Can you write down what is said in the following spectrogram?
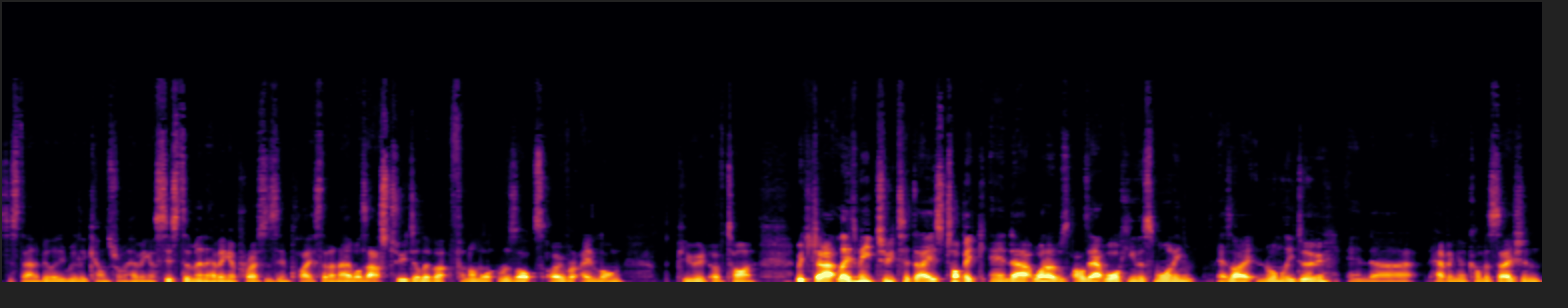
sustainability really comes from having a system and having a process in place that enables us to deliver phenomenal results over a long period of time. Which uh, leads me to today's topic and uh, what I was, I was out walking this morning as I normally do and uh, having a conversation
